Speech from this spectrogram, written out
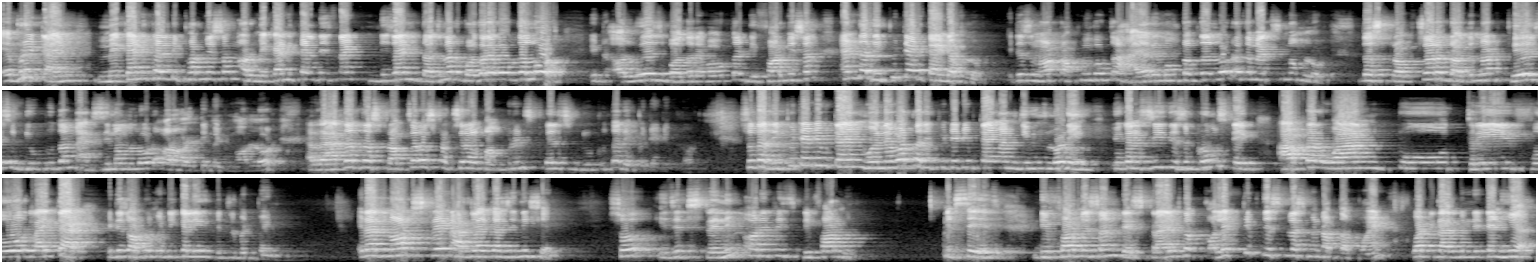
every time mechanical deformation or mechanical design design does not bother about the load. It always bother about the deformation and the repeated kind of load it is not talking about the higher amount of the load or the maximum load. The structure does not fails due to the maximum load or ultimate load. Rather, the structure structural components fails due to the repetitive load. So, the repetitive time, whenever the repetitive time I am giving loading, you can see this broomstick after 1, 2, 3, 4 like that, it is automatically little bit bent. It is not straight as like as initial. So, is it straining or it is deforming? It says deformation describes the collective displacement of the point. What it has been written here.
